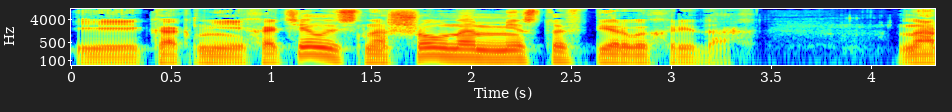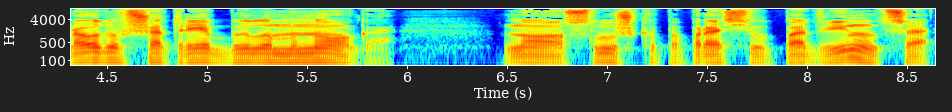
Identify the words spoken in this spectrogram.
и, как мне и хотелось, нашел нам место в первых рядах. Народу в шатре было много, но служка попросил подвинуться,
